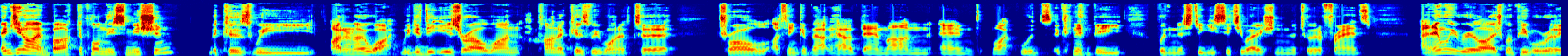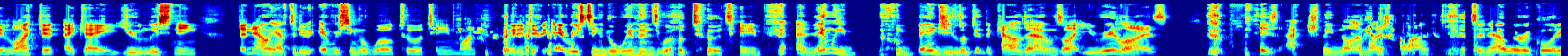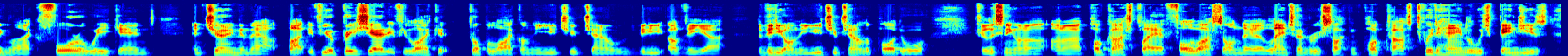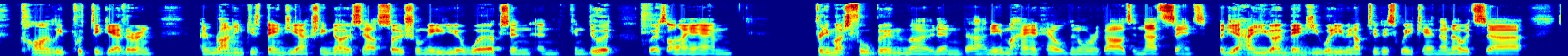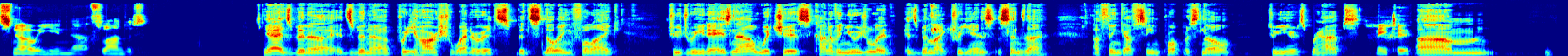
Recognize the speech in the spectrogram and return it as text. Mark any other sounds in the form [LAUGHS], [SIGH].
Benji and I embarked upon this mission because we, I don't know why, we did the Israel one kind of because we wanted to troll, I think, about how Dan Martin and Mike Woods are [LAUGHS] going to be put in a sticky situation in the Tour de France. And then we realized when people really liked it, aka you listening, that now we have to do every single World Tour team one. We're going to do every single Women's [LAUGHS] World Tour team. And then we, [LAUGHS] Benji looked at the calendar and was like, you realize [LAUGHS] there's actually not that much time. so now we're recording like four a weekend and churning them out. But if you appreciate it, if you like it, drop a like on the YouTube channel video of the uh, the video on the YouTube channel, the pod, or if you're listening on a, on a podcast player, follow us on the Lanterne Rouge Cycling Podcast Twitter handle, which Benji has kindly put together and, and running because Benji actually knows how social media works and, and can do it, whereas I am pretty much full boomer mode and uh, need my hand held in all regards in that sense. But yeah, how you going, Benji? What have you been up to this weekend? I know it's uh, snowy in uh, Flanders. Yeah, it's been a it's been a pretty harsh weather. It's been snowing for like two three days now, which is kind of unusual. It, it's been like three years [LAUGHS] since I I think I've seen proper snow two years perhaps. Me too. Um,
